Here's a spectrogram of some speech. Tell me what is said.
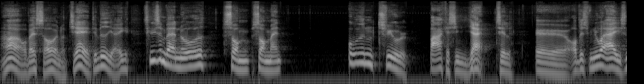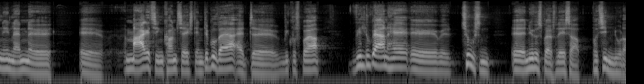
ah, og hvad så, eller ja, det ved jeg ikke. Det skal ligesom være noget, som, som man uden tvivl bare kan sige ja til. Øh, og hvis vi nu er i sådan en eller anden øh, øh, marketing-kontekst, jamen det kunne være, at øh, vi kunne spørge, vil du gerne have øh, 1000 øh, nyhedsbrevslæsere på 10 minutter?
